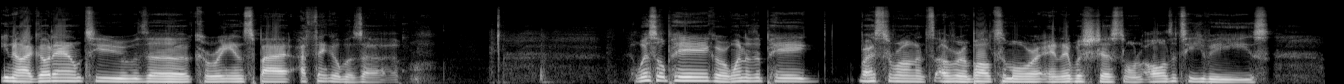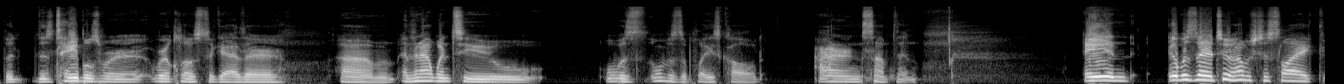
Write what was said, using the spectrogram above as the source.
You know, I go down to the Korean spot. I think it was a. Uh, Whistle Pig or one of the pig restaurants over in Baltimore, and it was just on all the TVs. The the tables were real close together. Um, and then I went to what was what was the place called? Iron something. And it was there too. I was just like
